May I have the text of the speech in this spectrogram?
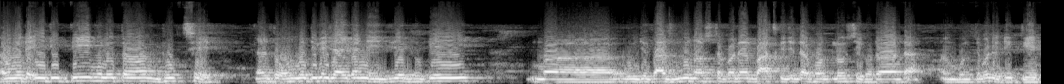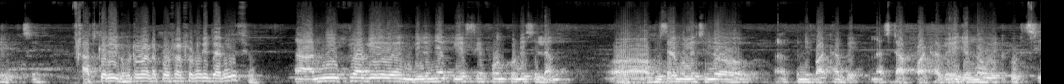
এবং এটা এই দিক দিয়েই মূলত ঢুকছে। তো অন্যদিকে জায়গা নেই দিয়ে ঢুকেই ওই যে গাছগুলো নষ্ট করে বা আজকে যেটা ঘটলো সেই ঘটনাটা আমি বলতে পারি দিক দিয়ে ঢুকছে। আজকের এই ঘটনাটা প্রশাসনকে জানিয়েছেন আহ, আমি একটু আগে বিলোনিয়া পিএস কে ফোন করেছিলাম। অফিসার বলেছিল আপনি পাঠাবে না স্টাফ পাঠাবে এই জন্য ওয়েট করছি।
